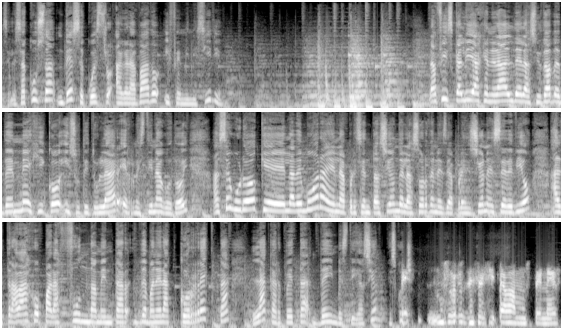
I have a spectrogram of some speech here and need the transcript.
Se les acusa de secuestro agravado y feminicidio. La Fiscalía General de la Ciudad de México y su titular, Ernestina Godoy, aseguró que la demora en la presentación de las órdenes de aprehensión se debió al trabajo para fundamentar de manera correcta la carpeta de investigación. Escuche. Eh, nosotros necesitábamos tener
